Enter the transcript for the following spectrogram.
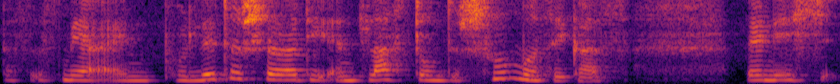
das ist mir ein politischer, die Entlastung des Schulmusikers. Wenn ich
